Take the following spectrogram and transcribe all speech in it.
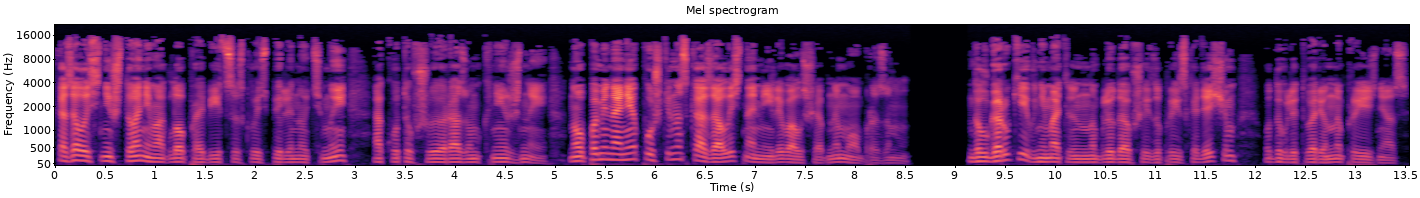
Казалось, ничто не могло пробиться сквозь пелену тьмы, окутавшую разум княжны, но упоминание Пушкина сказалось на Миле волшебным образом. Долгорукий, внимательно наблюдавший за происходящим, удовлетворенно произнес.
